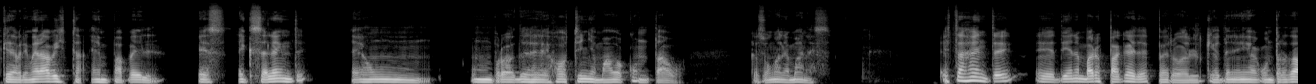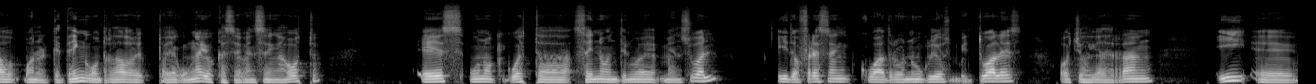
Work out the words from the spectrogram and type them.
que de primera vista en papel es excelente, es un, un proveedor de hosting llamado Contavo, que son alemanes. Esta gente eh, tiene varios paquetes, pero el que yo tenía contratado, bueno, el que tengo contratado todavía con ellos, que se vence en agosto, es uno que cuesta 6.99 mensual y te ofrecen cuatro núcleos virtuales, 8 GB de RAM y eh,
